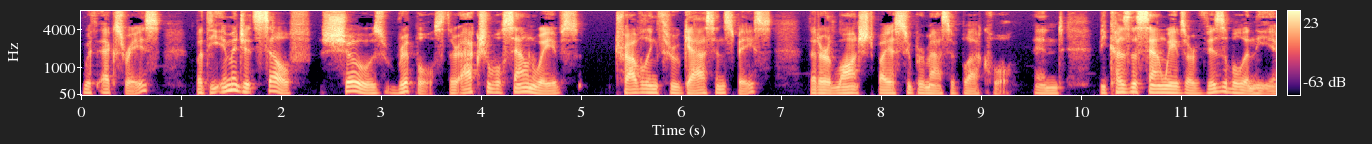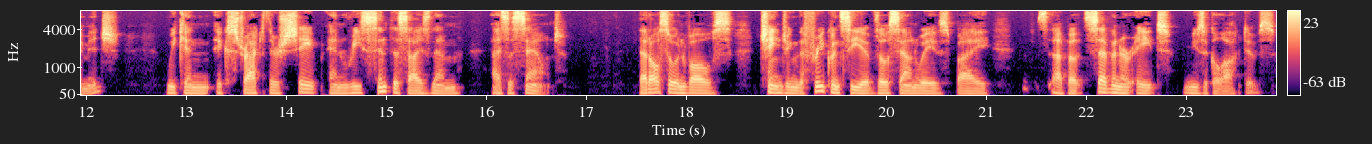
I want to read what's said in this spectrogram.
with X rays, but the image itself shows ripples. They're actual sound waves traveling through gas in space that are launched by a supermassive black hole. And because the sound waves are visible in the image, we can extract their shape and resynthesize them as a sound. That also involves changing the frequency of those sound waves by about seven or eight musical octaves.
